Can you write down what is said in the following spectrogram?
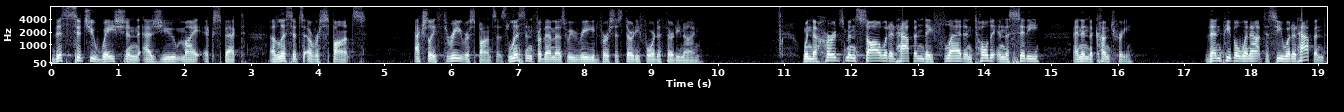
This situation, as you might expect, elicits a response. Actually, three responses. Listen for them as we read verses 34 to 39. When the herdsmen saw what had happened, they fled and told it in the city and in the country. Then people went out to see what had happened.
